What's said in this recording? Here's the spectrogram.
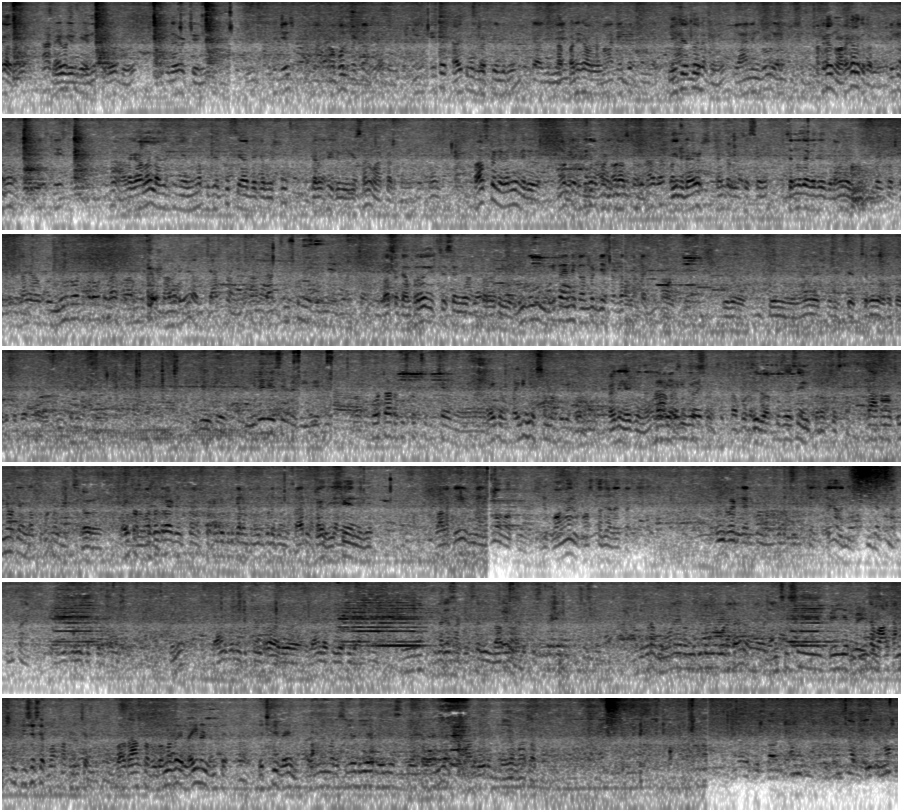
కాదు రోడ్డు డైవర్ట్ చేయండి అపోలు పెట్టాను అది నా పని కావాలి నాకైతే నీ చేతిలోనే పని ప్లానింగ్ ఎలక్ట్రిసిటీ నువ్వు అడగాలి కదా అడగాల? లేదంటే నేను ఉన్నప్పుడు చెప్తే సిఆర్డీ కమిషన్ కలెక్టర్ ఇస్తాను మాట్లాడుతున్నాను రాసుకోండి ఇవన్నీ మీరు క్రిటికల్ పాయింట్ రాసుకోండి దీన్ని డైవర్ట్ సెంటర్ ఇచ్చేస్తే చిన్నదే కదా ఇది నామినేట్ చేయకపోతుంది న్యూ రోడ్ అది దాన్ని చూసుకుని టెంపరీ ఇచ్చేసేయండి మిగతా అన్ని కంప్లీట్ చేశారు మీరు దీన్ని నామినేషన్ ఇచ్చే చిన్నది ఒకటి మీరే చేసేది కోర్ట్ ఆర్డర్ తీసుకొచ్చి రైట్ ఫైలింగ్ చేస్తాం అది ఫైలింగ్ అయిపోయిందా? మీరు వర్క్ చేసి ఇంటికి కొనకు చూస్తాం అతను చేయనట్లేదు నచ్చుకుంటున్నాడు ఎవరు? రైతు Vasantha Rayudu special deputy collector దగ్గర కూడా సార్ ఇష్యూ ఏంది వాళ్ళకి వస్తుంది అడుగుతాయి వసంత రాయుడు గారికి కూడా చూపించాలి అదే కదా నేను వచ్చి చెప్పు నాకు పిలిపాను ల్యాండ్ కొని ఇచ్చిండ్రు అది కూడా మూడు రెండు బిల్డింగ్లు కూడా సార్ ఎన్సీసీ పే చేయాలి వాళ్ళ కనెక్షన్ తీసేసారు మొత్తం అక్కడ నుంచి అండి. వాళ్ళ ట్రాన్స్ఫర్ ఇప్పుడు ఉన్నది లైన్ అండి అంతే. HD line. అది మరి సిఐడిఏ చేస్తారు కానీ వాళ్ళు వేరండి నేనే మాట్లాడతాను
